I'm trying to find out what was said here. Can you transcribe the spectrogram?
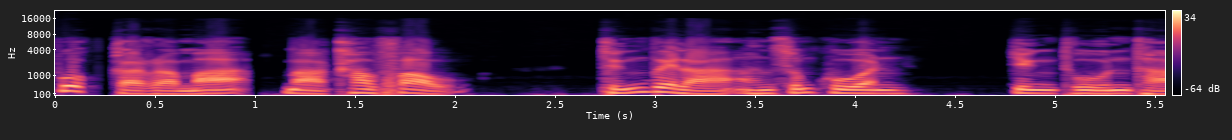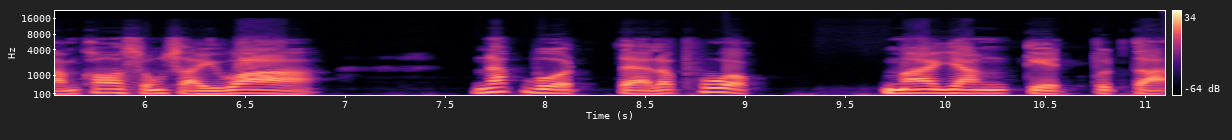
พวกกรมะมาเข้าเฝ้า ถึงเวลาอันสมควรจึงทูลถามข้อสงสัยว่า นักบวชแต่ละพวกมายังเกตปุตตะ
